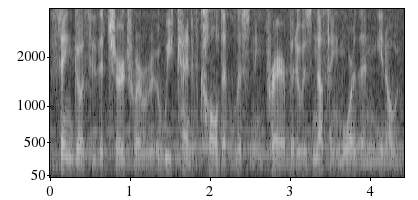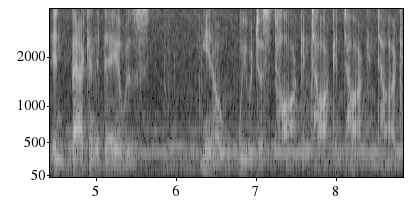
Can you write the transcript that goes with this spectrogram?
thing go through the church where we kind of called it listening prayer, but it was nothing more than you know. In back in the day, it was, you know, we would just talk and talk and talk and talk.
